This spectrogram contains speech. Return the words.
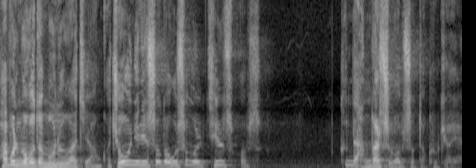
밥을 먹어도 먹는 것 같지 않고 좋은 일이 있어도 웃음을 지을 수가 없어. 근데 안 갈 수가 없었다 그 교회를.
